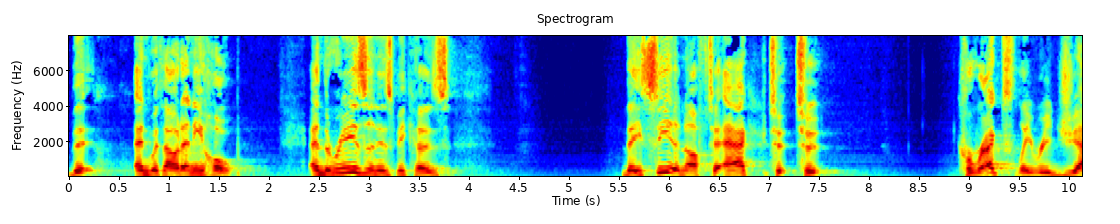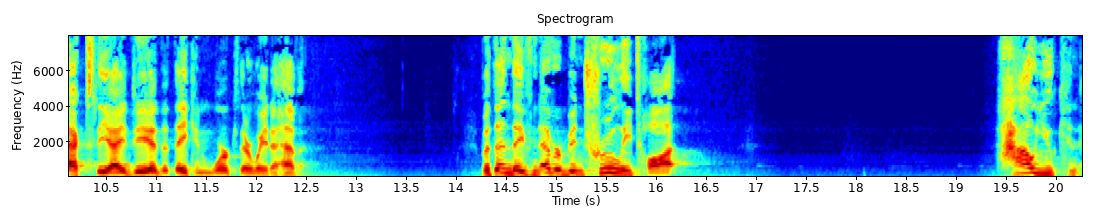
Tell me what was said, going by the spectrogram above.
The, and without any hope. And the reason is because they see enough to act to, to correctly reject the idea that they can work their way to heaven. But then they've never been truly taught how you can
